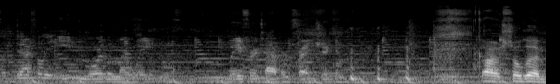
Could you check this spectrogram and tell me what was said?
I've definitely eaten more than my weight in Wayfare Tavern fried chicken. Oh, it's so good.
